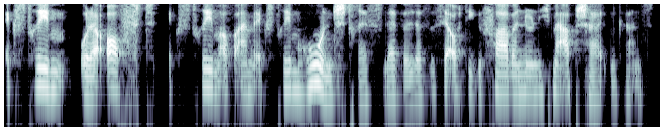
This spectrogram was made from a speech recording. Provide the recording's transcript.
extrem oder oft extrem auf einem extrem hohen Stresslevel. Das ist ja auch die Gefahr, wenn du nicht mehr abschalten kannst.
